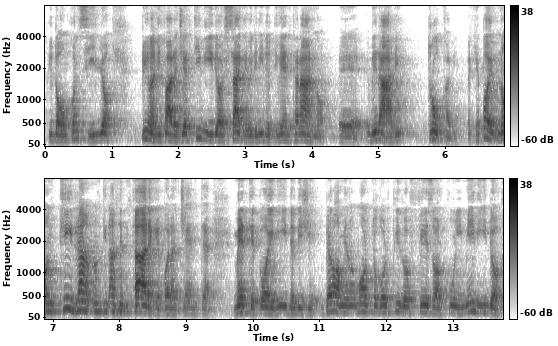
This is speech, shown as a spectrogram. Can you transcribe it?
ti do un consiglio, prima di fare certi video e sai che i video diventeranno eh, virali, truccati, perché poi non ti, non ti, lamentare che poi la gente mette i tuoi video e dici però mi hanno molto colpito, offeso alcuni miei video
